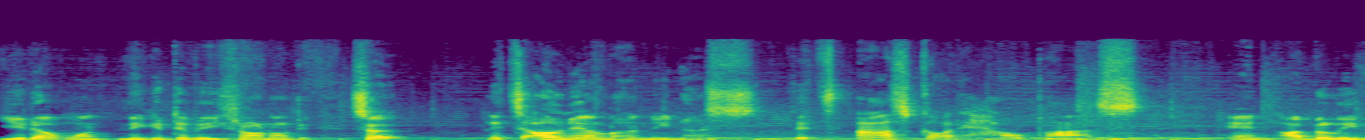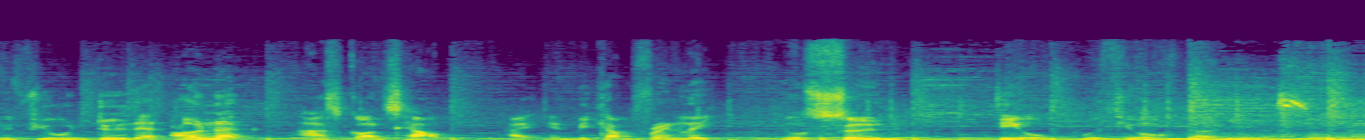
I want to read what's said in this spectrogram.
you don't want negativity thrown onto you. So let's own our loneliness. Let's ask God, help us. And I believe if you would do that, own it, ask God's help, hey, and become friendly, you'll soon deal with your loneliness.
